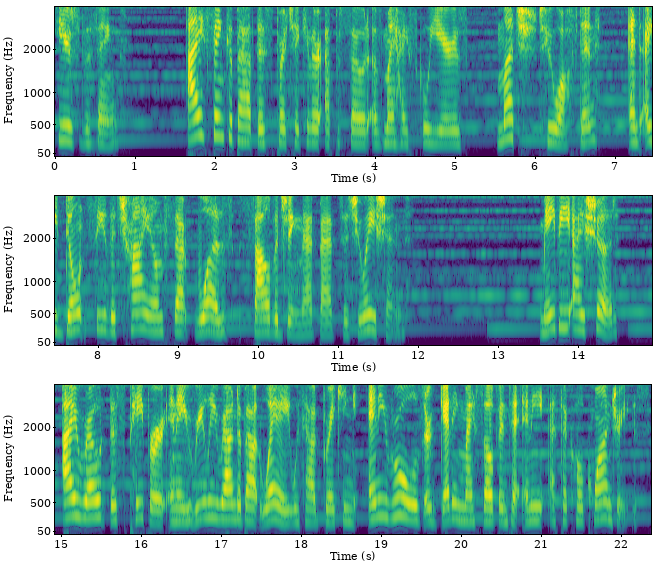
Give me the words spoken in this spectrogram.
Here's the thing. I think about this particular episode of my high school years much too often, and I don't see the triumph that was salvaging that bad situation. Maybe I should. I wrote this paper in a really roundabout way without breaking any rules or getting myself into any ethical quandaries.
